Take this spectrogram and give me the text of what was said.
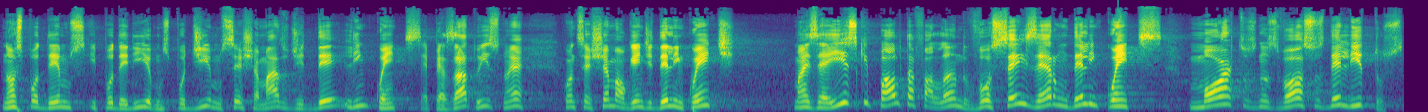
nós podemos e poderíamos, podíamos ser chamados de delinquentes. É pesado isso, não é? Quando você chama alguém de delinquente, mas é isso que Paulo está falando. Vocês eram delinquentes, mortos nos vossos delitos.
